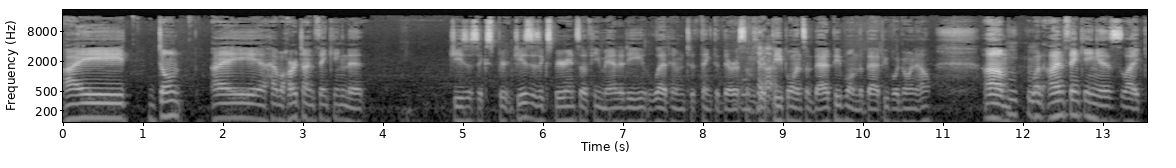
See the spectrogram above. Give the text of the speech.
I don't. I have a hard time thinking that Jesus exper- Jesus' experience of humanity led him to think that there are some Yeah. good people and some bad people, and the bad people are going to hell. Um, What I'm thinking is like,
